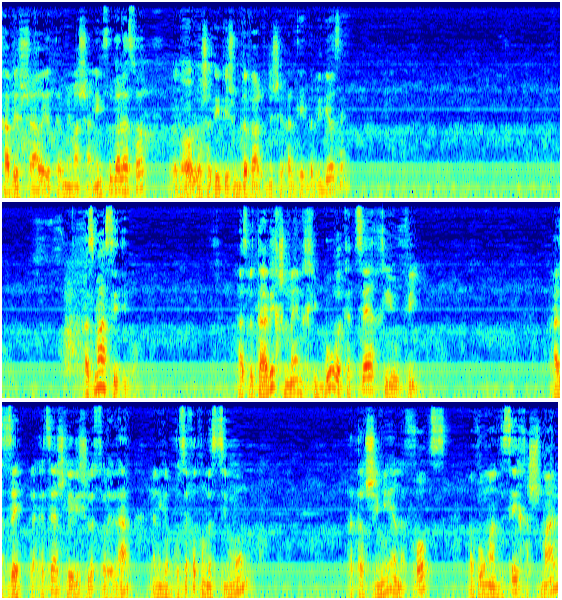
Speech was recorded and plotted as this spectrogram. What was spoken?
קו ישר יותר ממה שאני מסוגל לעשות, ולא, לא שתיתי שום דבר לפני שהכנתי את הוידאו הזה. אז מה עשיתי פה? אז בתהליך של מעין חיבור הקצה החיובי הזה לקצה השלילי של הסוללה, אני גם חושף אתכם לסימון התרשימי הנפוץ עבור מהנדסי חשמל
